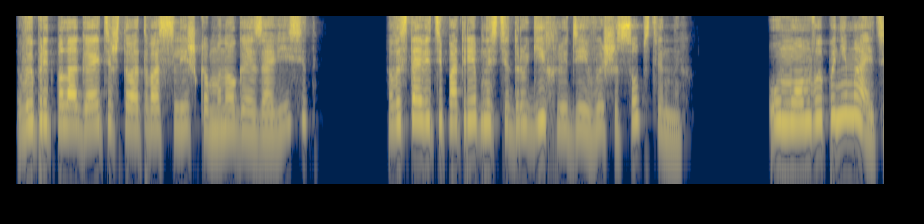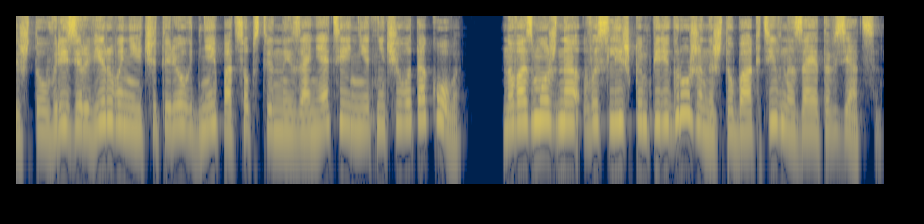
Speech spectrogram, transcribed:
Вы предполагаете, что от вас слишком многое зависит? Вы ставите потребности других людей выше собственных? Умом вы понимаете, что в резервировании четырех дней под собственные занятия нет ничего такого, но, возможно, вы слишком перегружены, чтобы активно за это взяться.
